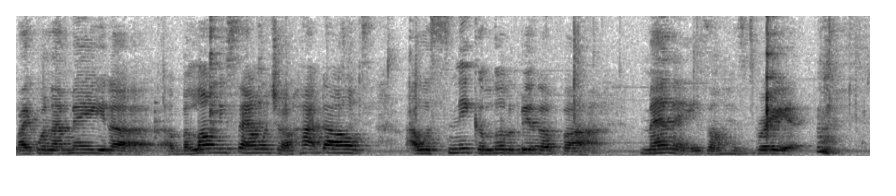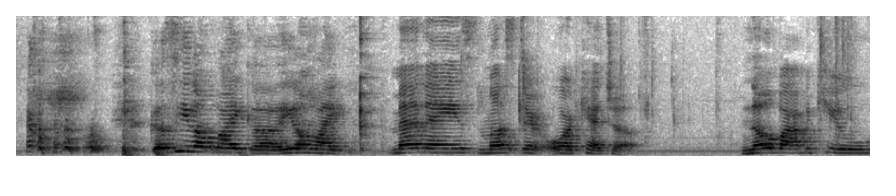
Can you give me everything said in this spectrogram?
like when I made a, a bologna sandwich or hot dogs, I would sneak a little bit of uh, mayonnaise on his bread. Cause he don't like uh, he don't like mayonnaise, mustard, or ketchup. No barbecue,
